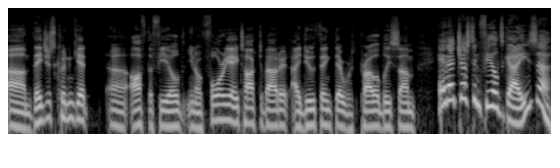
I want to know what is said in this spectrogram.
Um, they just couldn't get uh, off the field. You know, Fauria talked about it. I do think there was probably some. Hey, that Justin Fields guy, he's uh,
